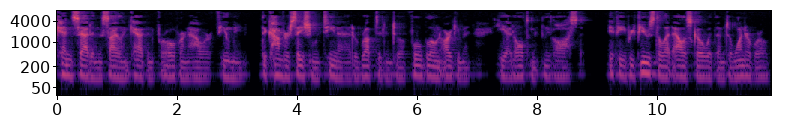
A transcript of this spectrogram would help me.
Ken sat in the silent cabin for over an hour, fuming. The conversation with Tina had erupted into a full-blown argument he had ultimately lost. If he refused to let Alice go with them to Wonderworld,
